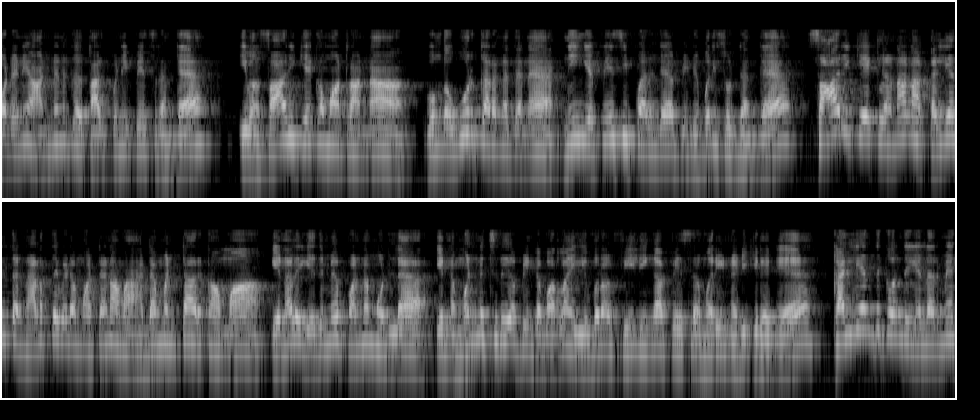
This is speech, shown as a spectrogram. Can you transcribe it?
உடனே அண்ணனுக்கு கால் பண்ணி பேசுறாங்க. இவன் சாரி கேட்க மாட்டானா உங்க ஊர்க்காரங்க தானே நீங்க பேசி பாருங்க அப்படின்ற மாதிரி சொல்றாங்க. சாரி கேட்கலன்னா நான் கல்யாணத்தை நடத்த விட மாட்டேன் அவன் அடமெண்டா இருக்காமா? என்னால எதுவுமே பண்ண முடியல. என்ன மன்னிச்சிரு அப்படின்ற மாதிரிலாம் இவரும் ஃபீலிங்கா பேசுற மாதிரி நடிக்கிறது கல்யாணத்துக்கு வந்து எல்லாருமே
